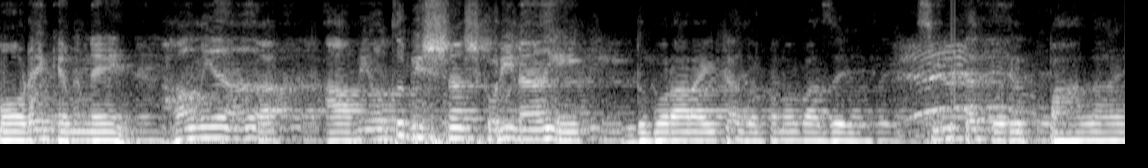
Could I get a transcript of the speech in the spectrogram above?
মরে কেমনে? হামিয়া, আমিও তো বিশ্বাস করি নাই। দুপুর আড়াইটা যখন বাজে, চিন্তা করে পালাই?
